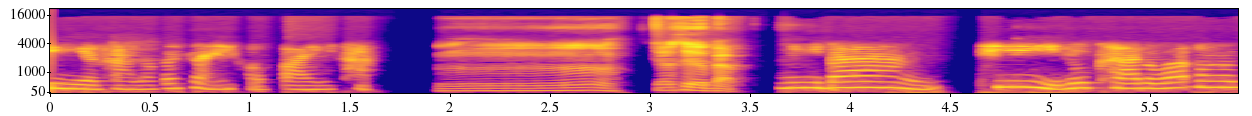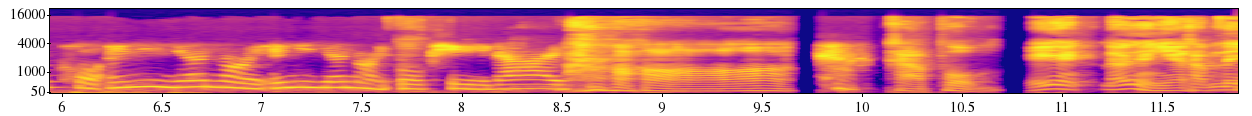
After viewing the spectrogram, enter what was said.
มีอะค่ะแล้วก็ใส่ให้เขาไปค่ะ อืมก็คือแบบ มีบ้างที่ลูกค้าแบบว่าเออขอไอ้นี่เยอะหน่อยไอ้นี่เยอะหน่อยโอเคได้ค่ะอ๋อค่ะครับผม เอ๊ะ แล้วอย่างเงี้ยครับใน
